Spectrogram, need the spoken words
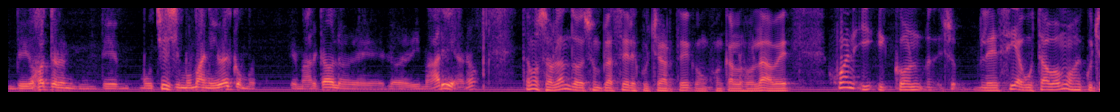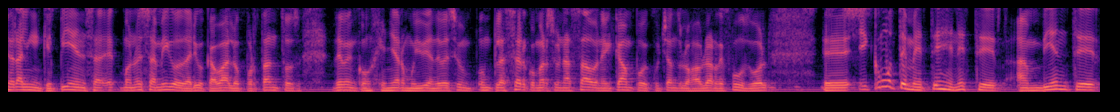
de otro, de muchísimo más nivel, como te marcado lo de, lo de Di María, ¿no? Estamos hablando, es un placer escucharte con Juan Carlos Olave. Juan, y, con, le decía a Gustavo, vamos a escuchar a alguien que piensa, eh, bueno, es amigo de Darío Caballo, por tanto deben congeniar muy bien, debe ser un, placer comerse un asado en el campo escuchándolos hablar de fútbol. Eh, ¿Y cómo te metes en este ambiente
